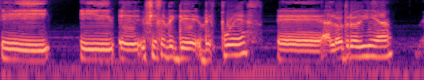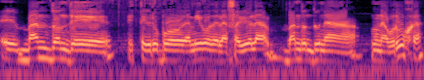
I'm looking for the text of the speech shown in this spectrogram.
Y, y eh, fíjate que después, al otro día, eh, van donde este grupo de amigos de la Fabiola van donde una, una bruja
